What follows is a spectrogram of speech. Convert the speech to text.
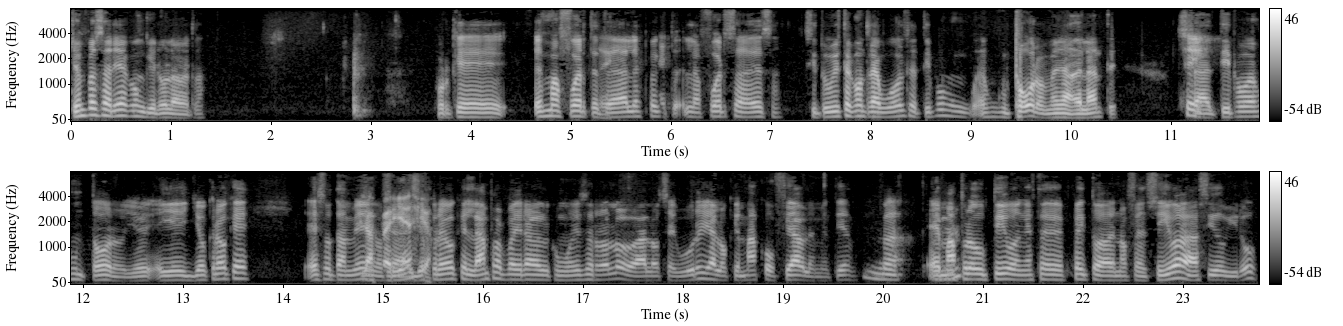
Yo empezaría con Giroud, la verdad. Porque es más fuerte, Sí. te da el aspecto- la fuerza esa. Si tuviste contra Wolves, el tipo es un, es un toro, men, adelante. Sí, O sea, el tipo es un toro. Yo, y yo creo que eso también, La o sea, experiencia. yo creo que Lampard va a ir, al, como dice Rolo, a lo seguro y a lo que es más confiable, ¿me entiendes? va. El más productivo en este aspecto en ofensiva ha sido Giroud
